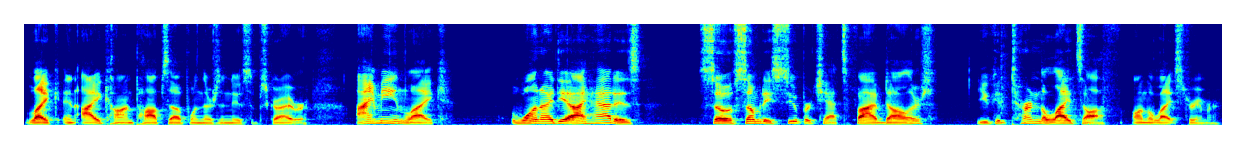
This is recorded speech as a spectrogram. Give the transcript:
like an icon pops up when there's a new subscriber. I mean, like, one idea I had is so if somebody super chats $5, you could turn the lights off on the light streamer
